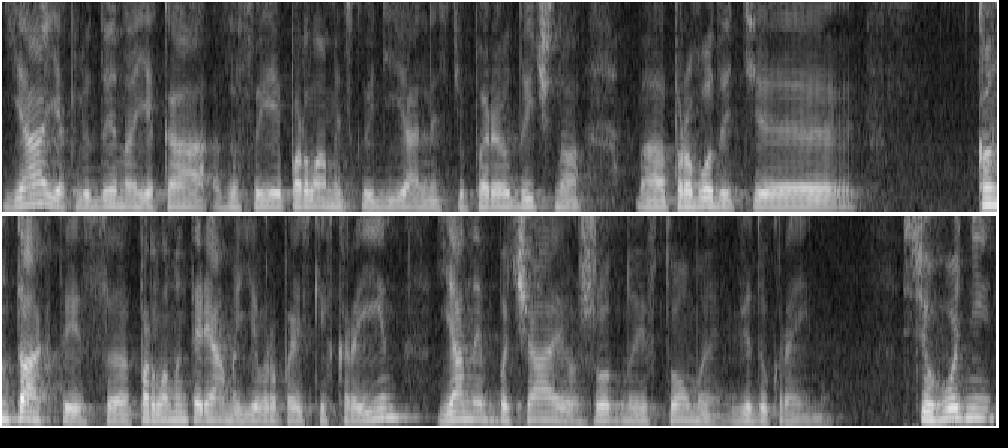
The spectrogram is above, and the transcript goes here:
я, як людина, яка за своєю парламентською діяльністю періодично е, проводить е, контакти з парламентарями європейських країн, я не вбачаю жодної втоми від України. Сьогодні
